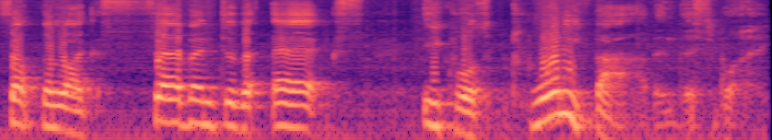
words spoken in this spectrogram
something like 7 to the x equals 25 in this way.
